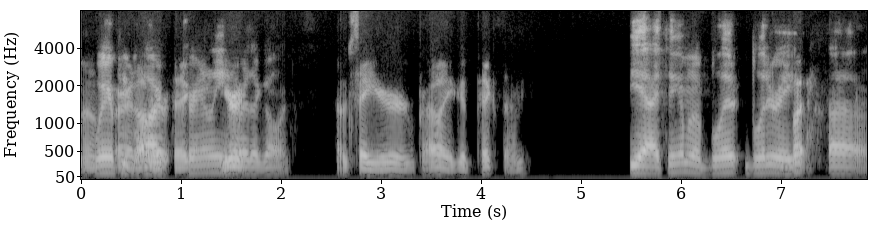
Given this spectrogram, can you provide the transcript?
oh, where people I'll are currently and You're- where they're going. I would say you're probably a good pick then. Yeah, I think I'm going to blit- obliterate. But uh,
